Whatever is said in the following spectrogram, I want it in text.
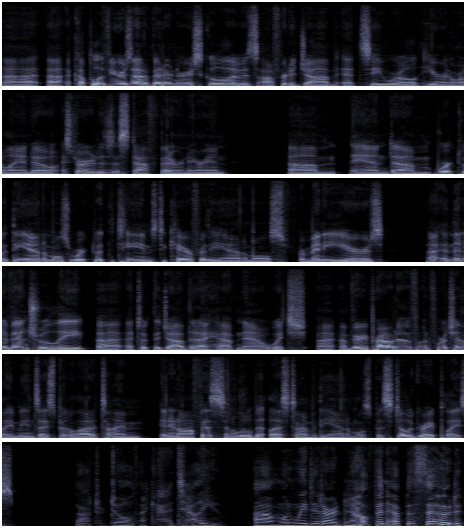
Uh, uh, a couple of years out of veterinary school, I was offered a job at SeaWorld here in Orlando. I started as a staff veterinarian um, and um, worked with the animals, worked with the teams to care for the animals for many years. Uh, and then eventually, uh, I took the job that I have now, which I'm very proud of. Unfortunately, it means I spend a lot of time in an office and a little bit less time with the animals, but still a great place. Dr. Dold, I gotta tell you, um, when we did our dolphin episode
